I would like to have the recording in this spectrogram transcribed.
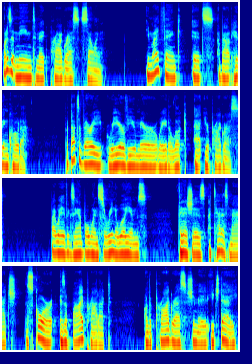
What does it mean to make progress selling? You might think it's about hitting quota, but that's a very rear view mirror way to look at your progress. By way of example, when Serena Williams finishes a tennis match, the score is a byproduct of the progress she made each day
